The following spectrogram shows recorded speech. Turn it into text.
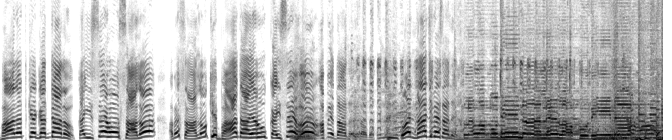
भारत के गद्दारों कैसे हो सालो? अबे सालों के बाद आया हूँ कैसे हो? अबे दादा दादा वो नाच में साले लेला पुदीना लेला पुदीना।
